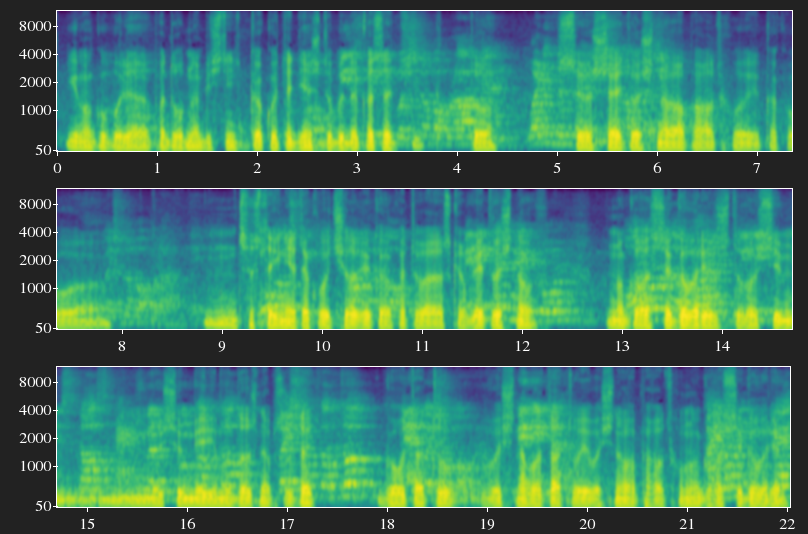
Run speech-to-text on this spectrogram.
Я могу более подробно объяснить какой-то день, чтобы доказать, кто совершает Вашнава Парадху и каково состояние такого человека, который оскорбляет Вашнавов. Много раз я говорил, что во всем, во всем мире мы должны обсуждать Гаутату, Вашнава Тату и Вашнава Парадху. Много раз я говорил.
